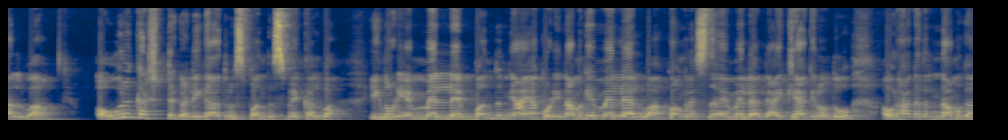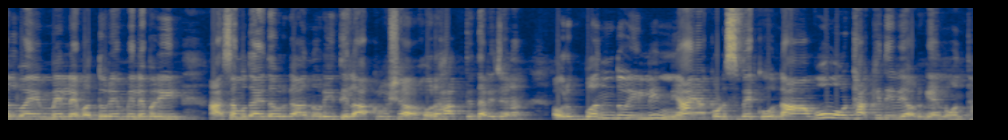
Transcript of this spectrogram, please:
ಅಲ್ವಾ? ಅವ್ರ ಕಷ್ಟಗಳಿಗಾದರೂ ಸ್ಪಂದಿಸ್ಬೇಕಲ್ವಾ? ಈಗ ನೋಡಿ, ಎಂ ಎಲ್ ಎ ಬಂದು ನ್ಯಾಯ ಕೊಡಿ, ನಮಗೆ ಎಂ ಎಲ್ ಎ ಅಲ್ವಾ? ಕಾಂಗ್ರೆಸ್ನ ಎಂ ಎಲ್ ಎ ಅಲ್ಲಿ ಆಯ್ಕೆ ಆಗಿರೋದು. ಅವ್ರು ಹಾಗಾದ್ರೆ ನಮಗಲ್ವಾ M L A? Maddur M L A ಬರೀ ಆ ಸಮುದಾಯದವ್ರಿಗ ಅನ್ನೋ ರೀತಿಯಲ್ಲಿ ಆಕ್ರೋಶ ಹೊರ ಹಾಕ್ತಿದ್ದಾರೆ ಜನ. ಅವರು ಬಂದು ಇಲ್ಲಿ ನ್ಯಾಯ ಕೊಡಿಸ್ಬೇಕು. ನಾವು ಓಟ್ ಹಾಕಿದ್ದೀವಿ ಅವ್ರಿಗೆ ಅನ್ನುವಂಥ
